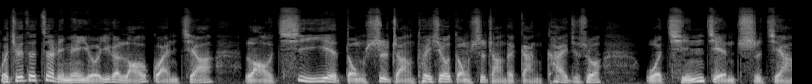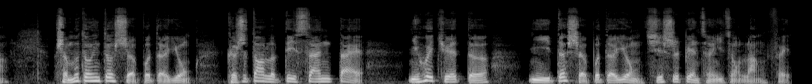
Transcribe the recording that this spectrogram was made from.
我觉得这里面有一个老管家、老企业董事长、退休董事长的感慨，就说我勤俭持家，什么东西都舍不得用。可是到了第三代，你会觉得你的舍不得用，其实变成一种浪费。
